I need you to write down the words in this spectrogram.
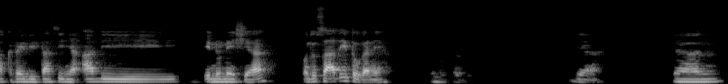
akreditasinya A di Indonesia untuk saat itu kan ya. Ya. Dan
